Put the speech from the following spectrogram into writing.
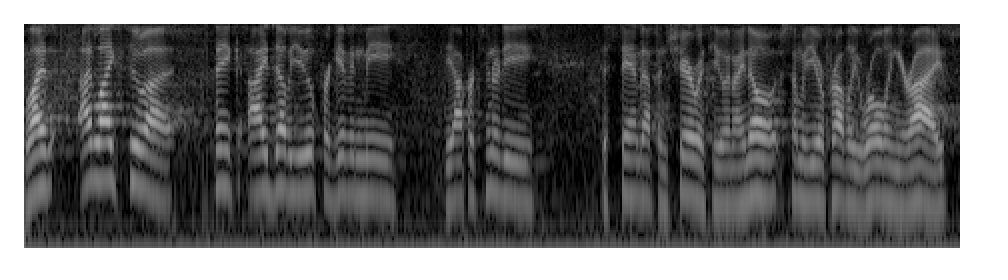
Well, I'd, I'd like to uh, thank IW for giving me the opportunity to stand up and share with you. And I know some of you are probably rolling your eyes,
